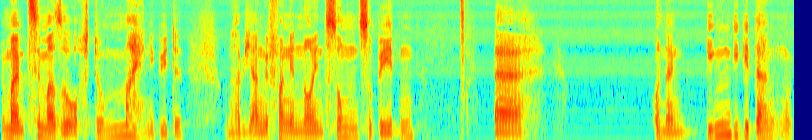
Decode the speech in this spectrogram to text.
in meinem Zimmer so, ach du meine Güte. Und habe ich angefangen, in neuen Zungen zu beten. Äh, und dann gingen die Gedanken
